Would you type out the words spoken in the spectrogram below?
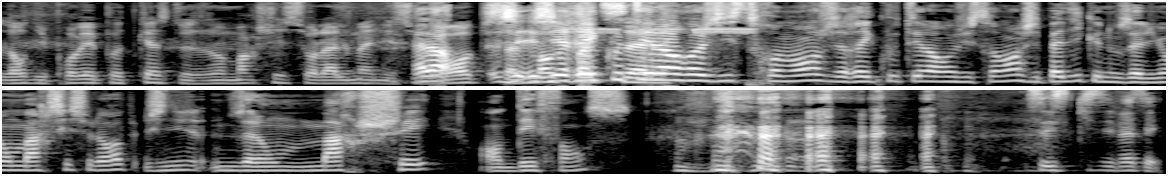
lors du premier podcast nous allons marcher sur l'Allemagne et sur Alors, l'Europe. j'ai réécouté l'enregistrement, j'ai réécouté l'enregistrement, j'ai pas dit que nous allions marcher sur l'Europe, j'ai dit nous allons marcher en défense. C'est ce qui s'est passé.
